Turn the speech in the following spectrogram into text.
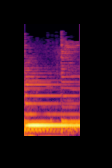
Bye.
